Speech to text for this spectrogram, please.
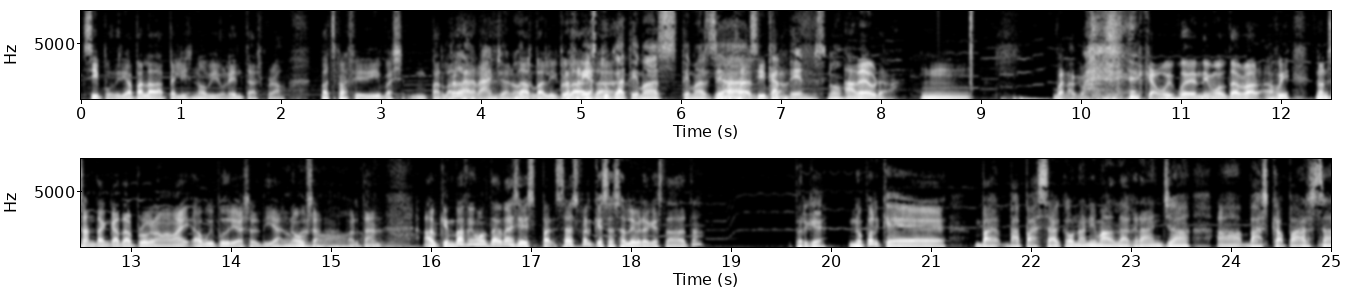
Sí, podria parlar de pel·lis no violentes, però vaig preferir baix- parlar Per la granja, no? de pel·lícules... preferies tocar temes, temes ja Tema sensible. candents, no? A veure... Mm, bueno, clar, que avui podem dir moltes, avui no ens han tancat el programa mai, avui podria ser el dia, no, No, ho serà. no, per tant, el que em va fer molta gràcia és... per- Saps per què se celebra aquesta data? Per què? No perquè va, va passar que un animal de granja uh, va escapar-se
